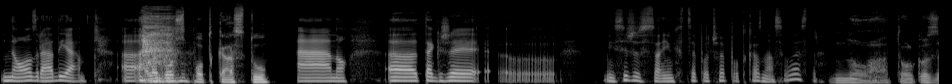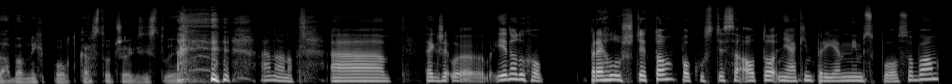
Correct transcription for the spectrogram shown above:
No, z rádia. Uh, alebo z podcastu. Áno, uh, takže... Uh, Myslíš, že sa im chce počúvať podcast na Silvestra? No a toľko zábavných podcastov, čo existuje. áno, áno. Uh, takže jednoducho prehlušte to, pokúste sa o to nejakým príjemným spôsobom.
